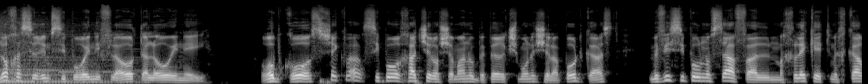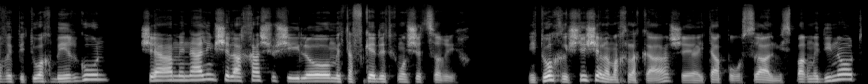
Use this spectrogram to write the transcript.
לא חסרים סיפורי נפלאות על ה-ONA. רוב קרוס, שכבר סיפור אחד שלו שמענו בפרק 8 של הפודקאסט, מביא סיפור נוסף על מחלקת מחקר ופיתוח בארגון, שהמנהלים שלה חשו שהיא לא מתפקדת כמו שצריך. ניתוח רשתי של המחלקה, שהייתה פרוסה על מספר מדינות,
